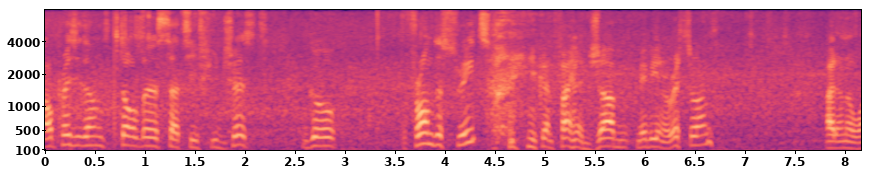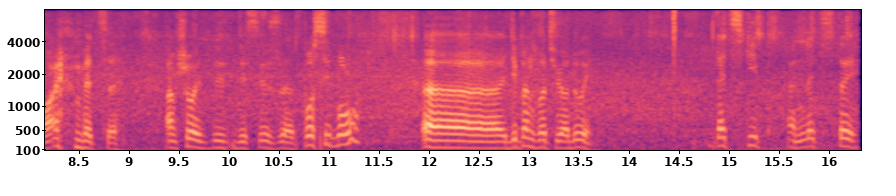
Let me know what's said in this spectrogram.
our president told us that if you just go from the streets. you can find a job maybe in a restaurant. I don't know why, but uh, I'm sure this is uh, possible. Uh, it depends what you are doing. Let's keep and let's stay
